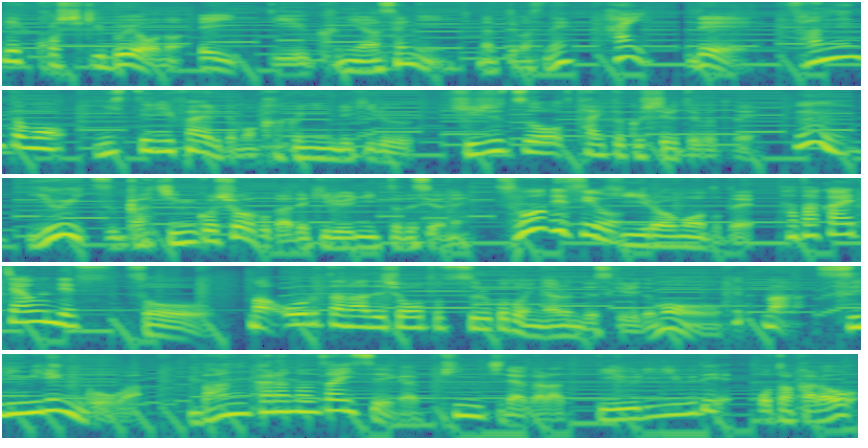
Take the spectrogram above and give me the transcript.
で古式舞踊のエイっていう組み合わせになってますね。はい。で3人ともミステリーファイルでも確認できる秘術を体得してるということでうん。唯一ガチンコ勝負ができるユニットですよね。そうですよ。ヒーローモードで。戦えちゃうんです。そう。まあオルタナで衝突することになるんですけれどもまあスリミ連合はバンカラの財政がピンチだからっていう理由でお宝を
